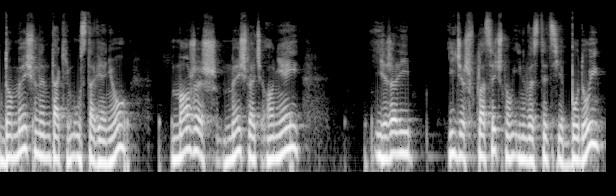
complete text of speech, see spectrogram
domyślnym takim ustawieniu możesz myśleć o niej, jeżeli idziesz w klasyczną inwestycję buduj,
